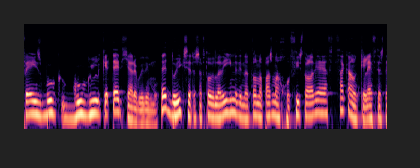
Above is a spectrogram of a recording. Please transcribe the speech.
Facebook, Google και τέτοια ρε παιδί μου. Δεν το ήξερες αυτό, δηλαδή είναι δυνατόν να πας να χωθείς τώρα. Δηλαδή αυτοί θα κάνουν κλέφτες, θα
